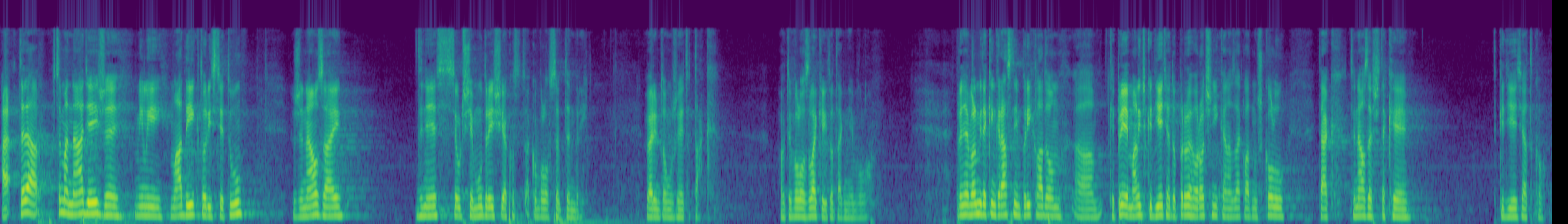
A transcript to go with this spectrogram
A teda chcem mať nádej, že milí mladí, ktorí ste tu, že naozaj dnes ste určite múdrejší, ako, ako bolo v septembri. Verím tomu, že je to tak. Ale to bolo zle, keď to tak nebolo. Pre mňa veľmi takým krásnym príkladom, keď príde maličké dieťa do prvého ročníka na základnú školu, tak to je naozaj také, také dieťatko.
